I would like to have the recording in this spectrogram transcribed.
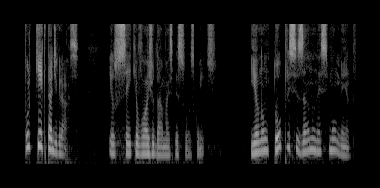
Por que está de graça? Eu sei que eu vou ajudar mais pessoas com isso e eu não estou precisando nesse momento.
